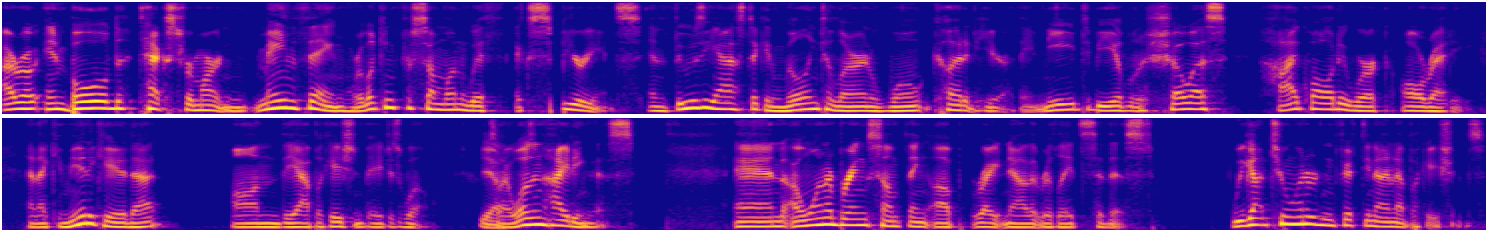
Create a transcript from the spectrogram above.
I wrote in bold text for Martin. Main thing, we're looking for someone with experience, enthusiastic and willing to learn won't cut it here. They need to be able to show us high quality work already. And I communicated that on the application page as well. Yeah. So I wasn't hiding this. And I want to bring something up right now that relates to this. We got 259 applications.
